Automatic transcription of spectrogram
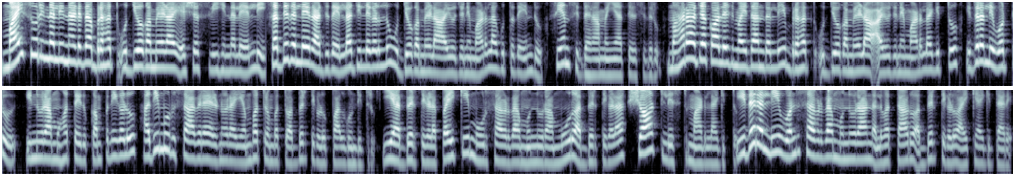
ಮೈಸೂರಿನಲ್ಲಿ ನಡೆದ ಬೃಹತ್ ಉದ್ಯೋಗ ಮೇಳ ಯಶಸ್ವಿ ಹಿನ್ನೆಲೆಯಲ್ಲಿ ಸದ್ಯದಲ್ಲೇ ರಾಜ್ಯದ ಎಲ್ಲಾ ಜಿಲ್ಲೆಗಳಲ್ಲೂ ಉದ್ಯೋಗ ಮೇಳ ಆಯೋಜನೆ ಮಾಡಲಾಗುತ್ತದೆ ಎಂದು ಸಿಎಂ ಸಿದ್ದರಾಮಯ್ಯ ತಿಳಿಸಿದರು. ಮಹಾರಾಜ ಕಾಲೇಜ್ ಮೈದಾನದಲ್ಲಿ ಬೃಹತ್ ಉದ್ಯೋಗ ಮೇಳ ಆಯೋಜನೆ ಮಾಡಲಾಗಿತ್ತು. ಇದರಲ್ಲಿ ಒಟ್ಟು ಇನ್ನೂರ ಮೂವತ್ತೈದು ಕಂಪನಿಗಳು, ಹದಿಮೂರು ಸಾವಿರ ಎರಡುನೂರ ಎಂಬತ್ತೊಂಬತ್ತು ಅಭ್ಯರ್ಥಿಗಳು ಪಾಲ್ಗೊಂಡಿದ್ರು. ಈ ಅಭ್ಯರ್ಥಿಗಳ ಪೈಕಿ ಮೂರ್ ಸಾವಿರದ ಮುನ್ನೂರ ಮೂರು ಅಭ್ಯರ್ಥಿಗಳ ಶಾರ್ಟ್ ಲಿಸ್ಟ್ ಮಾಡಲಾಗಿತ್ತು. ಇದರಲ್ಲಿ ಒಂದು ಸಾವಿರದ ಮುನ್ನೂರ ನಲವತ್ತಾರು ಅಭ್ಯರ್ಥಿಗಳು ಆಯ್ಕೆಯಾಗಿದ್ದಾರೆ.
